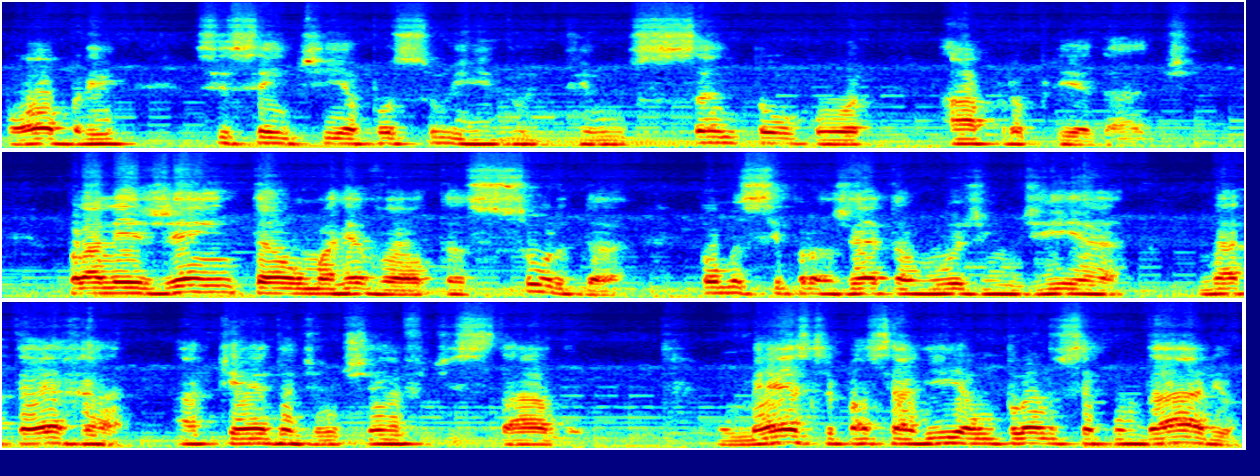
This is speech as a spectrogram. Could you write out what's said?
pobre se sentia possuído de um santo horror à propriedade. Planejei então uma revolta surda, como se projetam hoje em dia na Terra a queda de um chefe de Estado o mestre passaria um plano secundário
